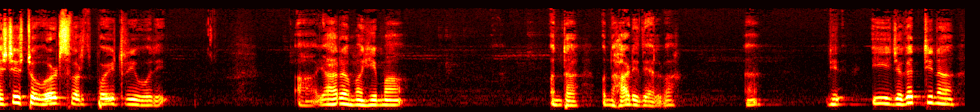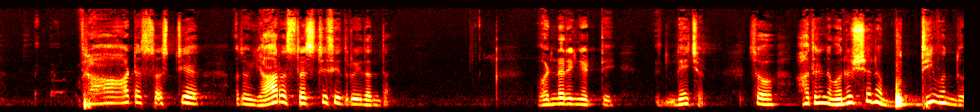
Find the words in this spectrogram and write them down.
ಎಷ್ಟೆಷ್ಟು ವರ್ಡ್ಸ್ ವರ್ತ್ ಪೊಯಿಟ್ರಿ ಓದಿ. ಯಾರ ಮಹಿಮಾ ಅಂತ ಒಂದು ಹಾಡಿದೆ ಅಲ್ವಾ? ಈ ಜಗತ್ತಿನ ವಿರಾಟ ಸೃಷ್ಟಿಯ, ಅದು ಯಾರು ಸೃಷ್ಟಿಸಿದ್ರು ಇದಂತ? Wondering at the nature so ಅದರಿಂದ ಮನುಷ್ಯನ ಬುದ್ಧಿ ಒಂದು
